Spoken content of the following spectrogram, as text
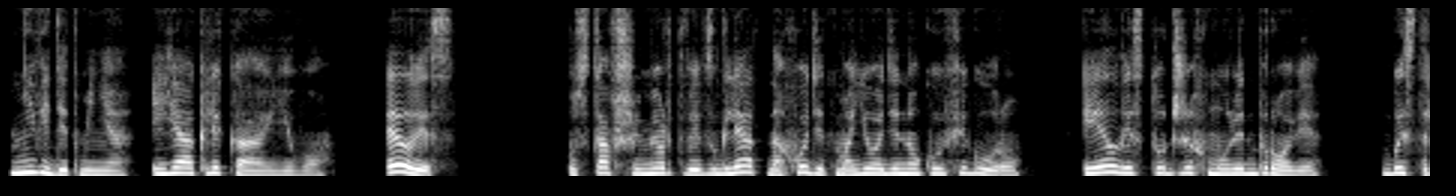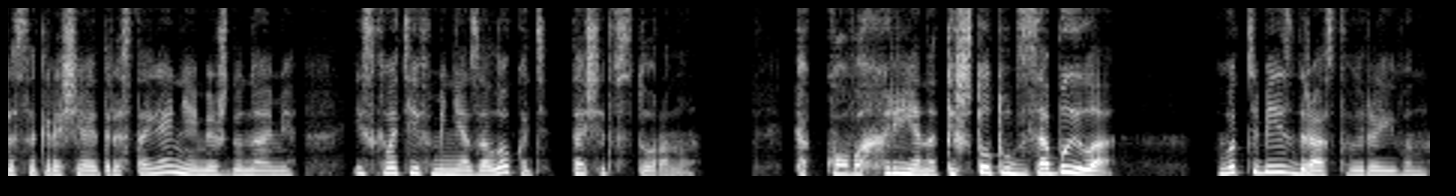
Не видит меня, и я окликаю его. «Элвис!» Уставший мертвый взгляд находит мою одинокую фигуру, и Элвис тут же хмурит брови, быстро сокращает расстояние между нами и, схватив меня за локоть, тащит в сторону. «Какого хрена? Ты что тут забыла?» «Вот тебе и здравствуй, Рейвен».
